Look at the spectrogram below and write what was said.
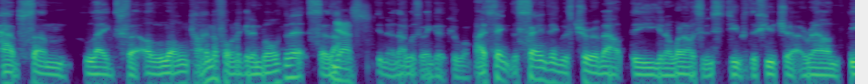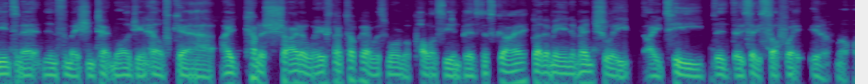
have some legs for a long time if I want to get involved in it. So that yes. was, you know, that was I think a good one. I think the same thing was true about the, you know, when I was at Institute for the Future around the internet and information technology and healthcare. I kind of shied away from that topic. I was more of a policy and business guy. But I mean, eventually IT, they, they say software, you know, well,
